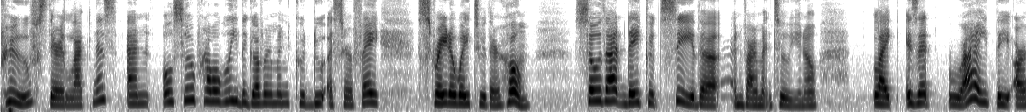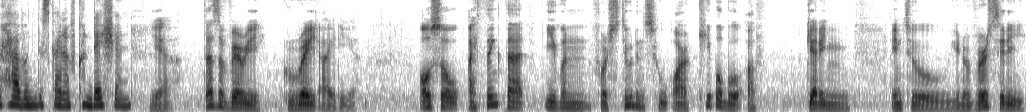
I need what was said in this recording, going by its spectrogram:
proves their likeness, and also probably the government could do a survey straight away to their home so that they could see the environment too, you know? Like, is it right they are having this kind of condition? Yeah, that's a very great idea. Also, I think that even for students who are capable of getting into university,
